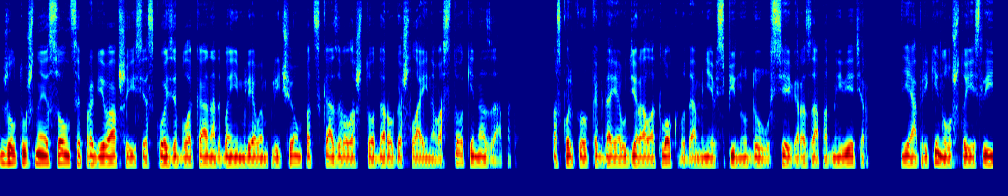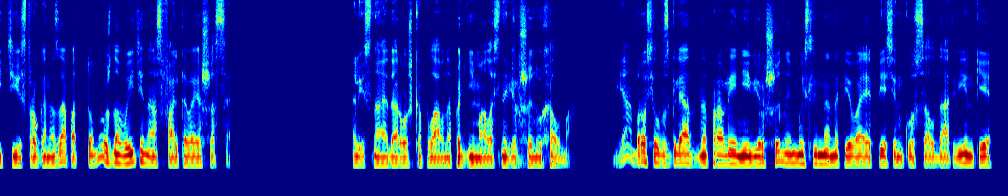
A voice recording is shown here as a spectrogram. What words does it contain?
Желтушное солнце, пробивавшееся сквозь облака над моим левым плечом, подсказывало, что дорога шла и на восток, и на запад. Поскольку, когда я удирал от Локвуда, мне в спину дул северо-западный ветер, я прикинул, что если идти строго на запад, то можно выйти на асфальтовое шоссе. Лесная дорожка плавно поднималась на вершину холма. Я бросил взгляд в направлении вершины, мысленно напевая песенку солдат Винки,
